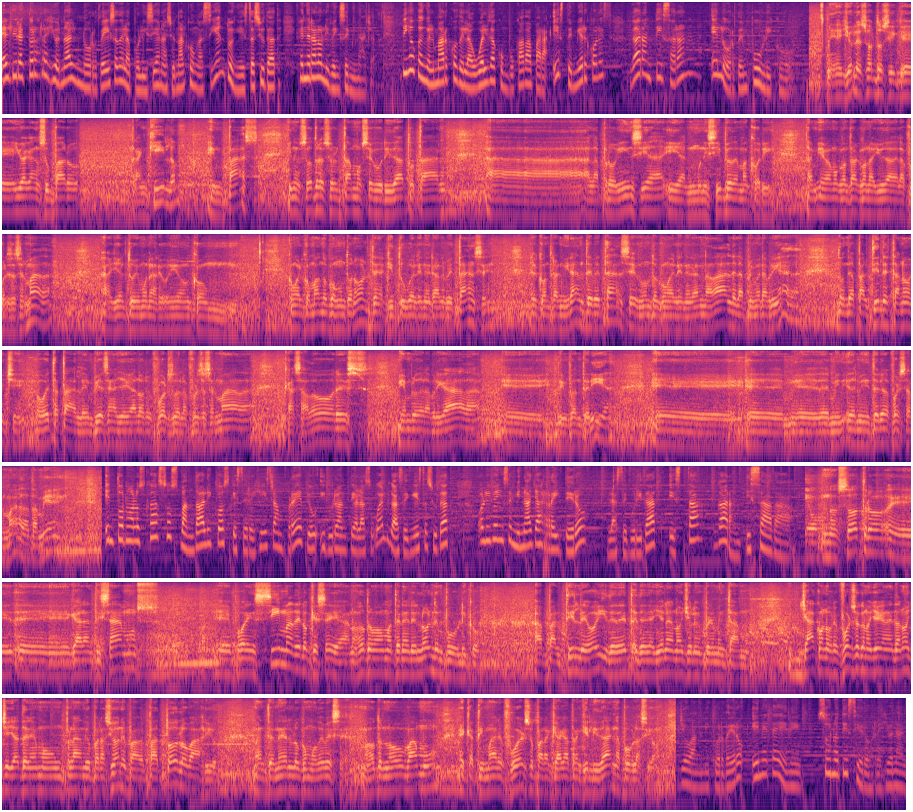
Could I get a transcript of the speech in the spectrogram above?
El director regional nordeste de la Policía Nacional con asiento en esta ciudad, general Olivense Minaya, dijo que en el marco de la huelga convocada para este miércoles garantizarán el orden público. Eh, yo les exhorto sí que ellos hagan su paro tranquilo, en paz, y nosotros exhortamos seguridad total a, a, la provincia y al municipio de Macorís. También vamos a contar con la ayuda de las Fuerzas Armadas. Ayer tuvimos una reunión con con el Comando Conjunto Norte, aquí tuvo el general Betance, el contraalmirante Betance, junto con el general Nadal de la Primera Brigada, donde a partir de esta noche o esta tarde empiezan a llegar los refuerzos de las Fuerzas Armadas, cazadores, miembros de la Brigada, eh, de Infantería, eh, Ministerio de la Fuerza Armada también en torno a los casos vandálicos que se registran previo y durante a las huelgas en esta ciudad, Olivense Minaya reiteró la seguridad está garantizada. Nosotros eh, eh, garantizamos eh, por encima de lo que sea, nosotros vamos a tener el orden público a partir de hoy y desde, ayer en la noche lo implementamos. Ya con los refuerzos que nos llegan esta noche ya tenemos un plan de operaciones para, todos los barrios, mantenerlo como debe ser. Nosotros no vamos a escatimar esfuerzos para que haga tranquilidad en la población. Giovanni Cordero, NTN, su noticiero regional.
